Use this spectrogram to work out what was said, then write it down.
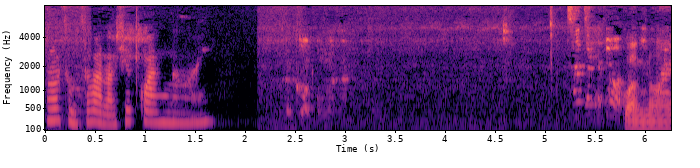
มรสุมสวัสดเราชื่อกวางน้อยคือกดผมนะครับกวางน้อย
